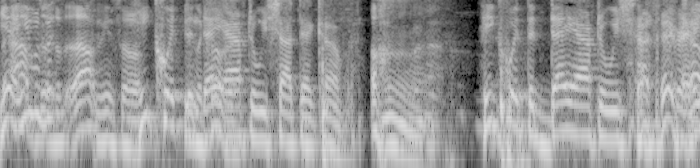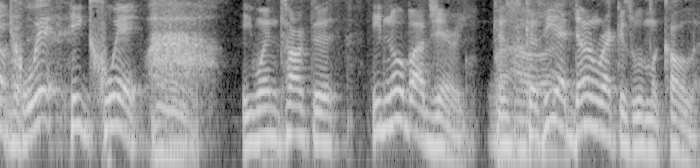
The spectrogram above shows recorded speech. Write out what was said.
Yeah, he was. the- the album, so he quit the the day cover. after we shot that cover. Oh. Mm. He quit the day after we shot that crazy. cover. He quit? He quit. Wow. He went and talked to. He knew about Jerry because Wow. he had done records with McCullough.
